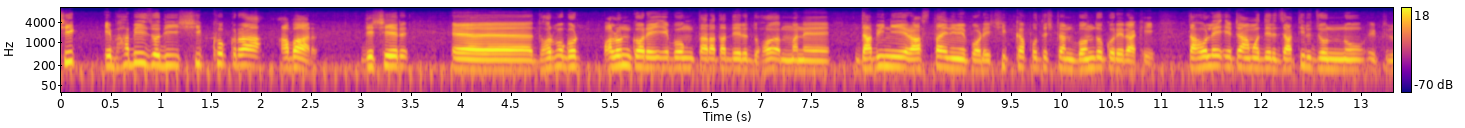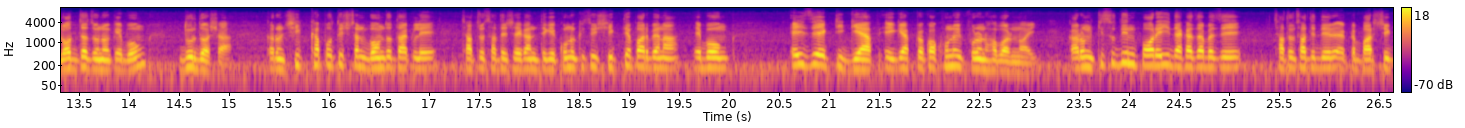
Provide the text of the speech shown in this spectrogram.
ঠিক এভাবেই যদি শিক্ষকরা আবার দেশের ধর্মঘট পালন করে এবং তারা তাদের মানে দাবি নিয়ে রাস্তায় নেমে পড়ে, শিক্ষা প্রতিষ্ঠান বন্ধ করে রাখে, তাহলে এটা আমাদের জাতির জন্য একটি লজ্জাজনক এবং দুর্দশা। কারণ শিক্ষা প্রতিষ্ঠান বন্ধ থাকলে ছাত্রছাত্রী সেখান থেকে কোনো কিছুই শিখতে পারবে না এবং এই যে একটি গ্যাপ, এই গ্যাপটা কখনোই পূরণ হবার নয়। কারণ কিছুদিন পরেই দেখা যাবে যে ছাত্রছাত্রীদের একটা বার্ষিক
